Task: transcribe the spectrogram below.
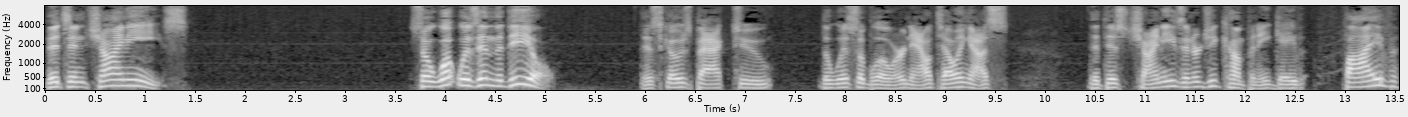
that's in Chinese. So, what was in the deal? This goes back to the whistleblower now telling us that this Chinese energy company gave 5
